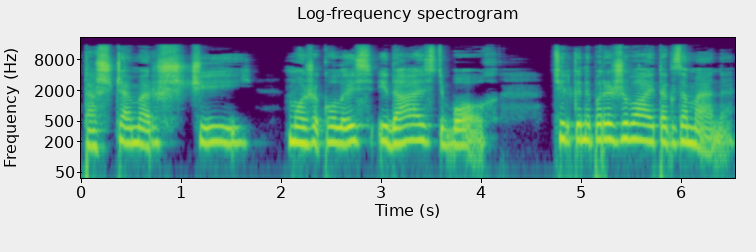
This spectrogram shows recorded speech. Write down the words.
та ще мерщій. Може, колись і дасть Бог. Тільки не переживай так за мене.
